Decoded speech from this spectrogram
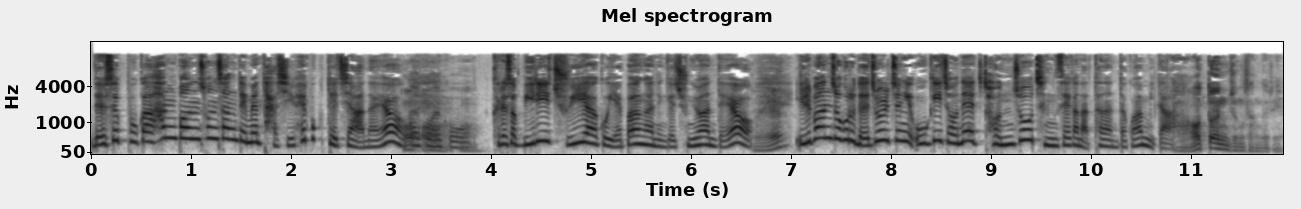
뇌세포가 한 번 손상되면 다시 회복되지 않아요. 어, 아이고, 어, 아이고. 어. 그래서 미리 주의하고 예방하는 게 중요한데요. 네. 일반적으로 뇌졸중이 오기 전에 전조 증세가 나타난다고 합니다. 아, 어떤 증상들이?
